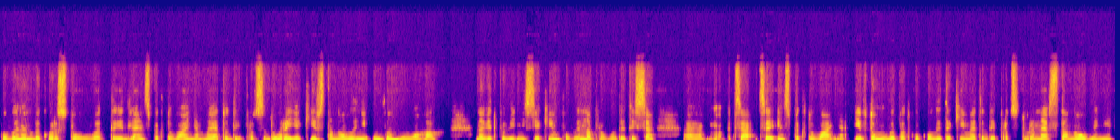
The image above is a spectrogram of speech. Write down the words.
повинен використовувати для інспектування методи і процедури, які встановлені у вимогах, на відповідність яким повинна проводитися е, ця, це інспектування. І в тому випадку, коли такі методи і процедури не встановлені,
